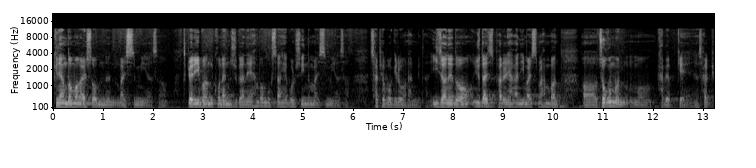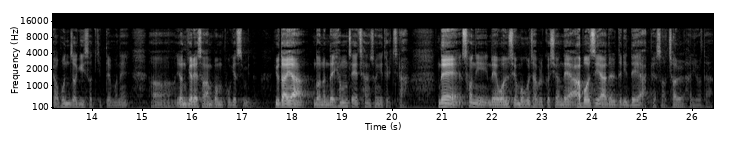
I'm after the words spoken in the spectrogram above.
그냥 넘어갈 수 없는 말씀이어서 특별히 이번 고난 주간에 한번 묵상해 볼 수 있는 말씀이어서 살펴보기를 원합니다. 이전에도 유다 지파를 향한 이 말씀을 한번 어, 조금은 뭐 가볍게 살펴본 적이 있었기 때문에 어, 연결해서 한번 보겠습니다. 유다야, 너는 내 형제의 찬송이 될지라. 내 손이 내 원수의 목을 잡을 것이요 내 아버지의 아들들이 내 앞에서 절하리로다.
